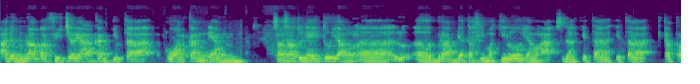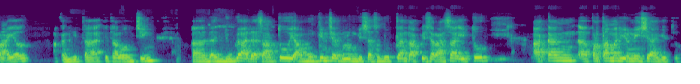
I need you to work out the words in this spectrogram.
ada beberapa feature yang akan kita keluarkan yang salah satunya itu yang uh, berat di atas 5 kilo yang sedang kita kita kita trial akan kita kita launching. Uh, dan juga ada satu yang mungkin saya belum bisa sebutkan tapi saya rasa itu akan uh, pertama di Indonesia gitu.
